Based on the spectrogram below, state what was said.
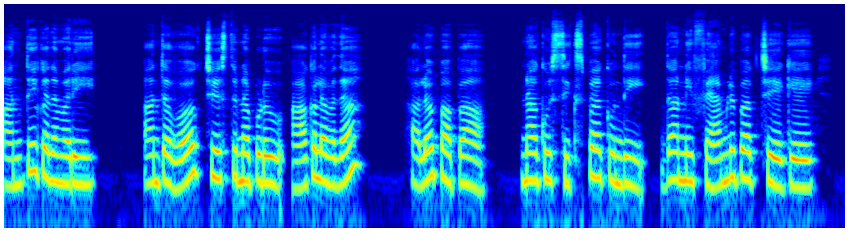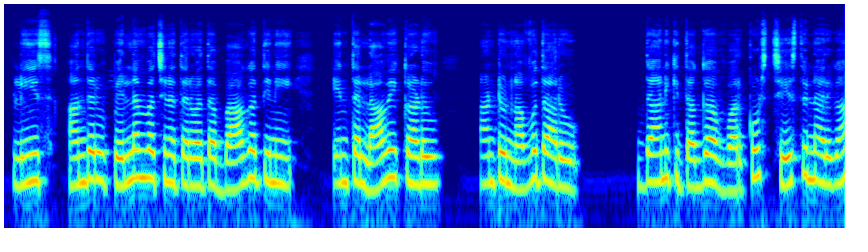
అంతే కదా మరి. అంత వర్క్ చేస్తున్నప్పుడు ఆకలవదా? హలో పాప. నాకు సిక్స్ ప్యాక్ ఉంది. దాన్ని ఫ్యామిలీ ప్యాక్ చేయకే. ప్లీజ్ అందరూ పెళ్ళం వచ్చిన తర్వాత బాగా తిని ఎంత లావెక్కాడు అంటూ నవ్వుతారు. దానికి తగ్గ వర్కౌట్స్ చేస్తున్నారుగా?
